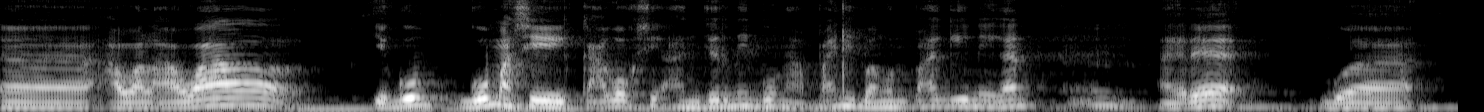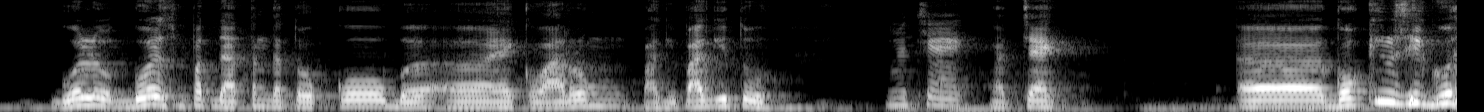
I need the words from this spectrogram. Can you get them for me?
eh, awal-awal ya gue gue masih kagok sih anjir nih gue ngapain nih bangun pagi nih kan. Akhirnya gue gue gue sempet datang ke toko be- eh, ke warung pagi-pagi tuh. Ngecek. ngecek. Eh gokil sih gue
